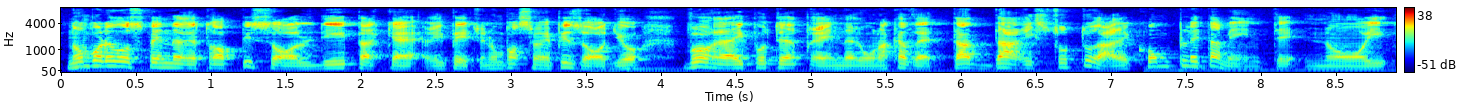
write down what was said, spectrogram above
Non volevo spendere troppi soldi perché, ripeto, in un prossimo episodio vorrei poter prendere una casetta da ristrutturare completamente noi.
